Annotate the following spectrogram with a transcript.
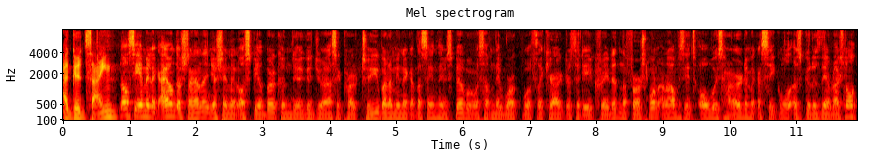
a good sign. No, see, I mean, like, I understand that you're saying, like, oh, Spielberg couldn't do a good Jurassic Park 2, but I mean, like, at the same time, Spielberg was having to work with the characters that he created in the first one, and obviously, it's always hard to make a sequel as good as the original.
